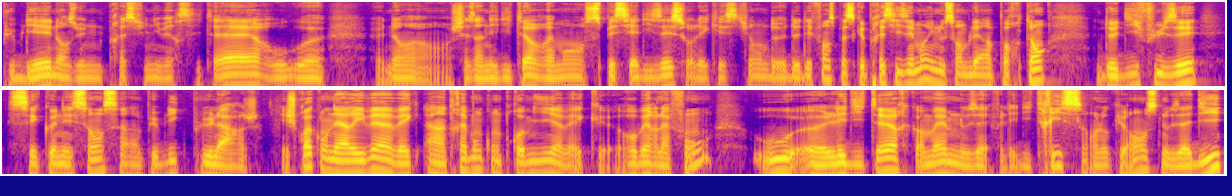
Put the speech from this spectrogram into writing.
publier dans une presse universitaire ou euh, chez un éditeur vraiment spécialisé sur les questions de, défense, parce que précisément, il nous semblait important de diffuser ces connaissances à un public plus large. Et je crois qu'on est arrivé avec, à un très bon compromis avec Robert Laffont, où euh, l'éditeur, quand même, l'éditrice en l'occurrence, nous a dit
